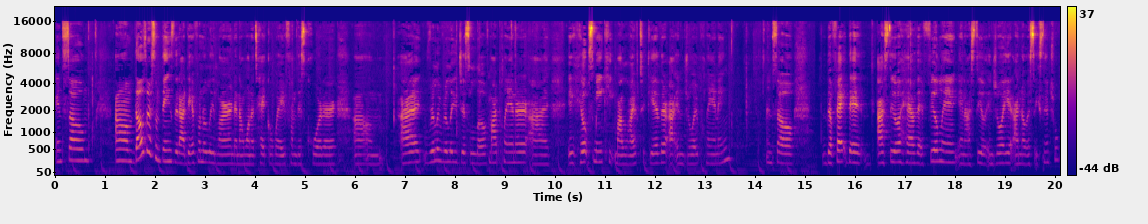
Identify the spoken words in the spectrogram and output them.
And so um, those are some things that I definitely learned and I want to take away from this quarter. Um, I really, really just love my planner. I It helps me keep my life together. I enjoy planning. And so the fact that I still have that feeling and I still enjoy it, I know it's essential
